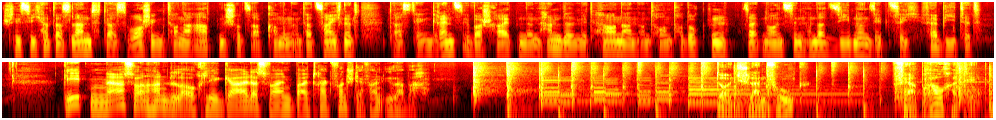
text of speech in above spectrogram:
Schließlich hat das Land das Washingtoner Art Artenschutzabkommen unterzeichnet, das den grenzüberschreitenden Handel mit Hörnern und Hornprodukten seit 1977 verbietet. Geht Nashornhandel auch legal? Das war ein Beitrag von Stefan Überbach. Deutschlandfunk Verbrauchertipp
